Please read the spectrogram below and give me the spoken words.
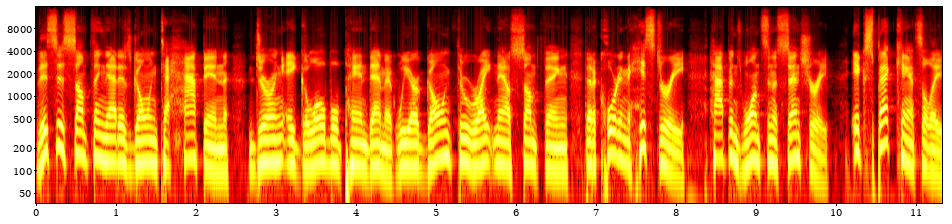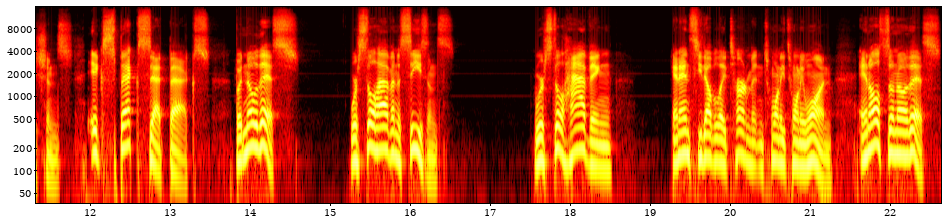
this is something that is going to happen during a global pandemic. We are going through right now something that, according to history, happens once in a century. Expect cancellations, expect setbacks. But know this we're still having a seasons. We're still having an NCAA tournament in 2021. And also know this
